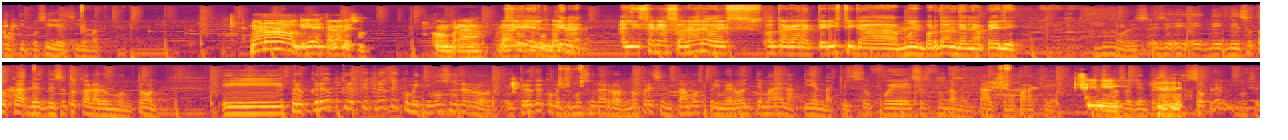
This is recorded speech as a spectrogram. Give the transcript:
el tipo. Sigue, sigue, Mate. No, no, no, quería destacar eso. Como para, sí, el, el, diseño sonoro es otra característica muy importante en la peli. No, de, eso toca, de, eso toca hablar un montón. Eh, pero creo, creo, que, creo que cometimos un error. Eh, creo que cometimos un error. No presentamos primero el tema de la tienda, que eso fue, eso es fundamental, como para que los oyentes soplen, no sé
